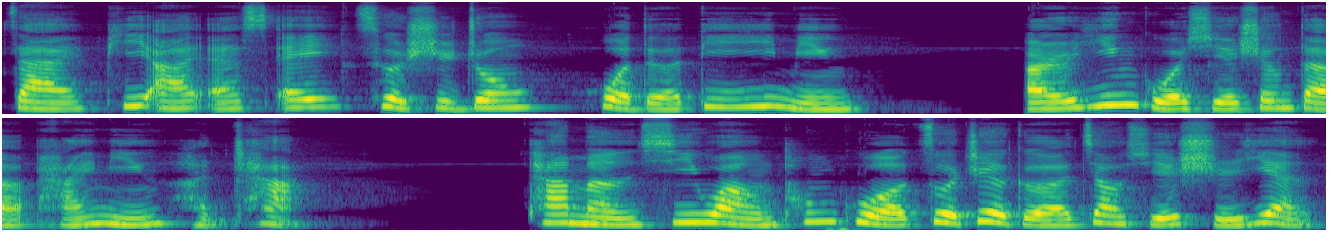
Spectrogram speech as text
在 PISA 测试中获得第一名。”而英国学生的排名很差，他们希望通过做这个教学实验，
